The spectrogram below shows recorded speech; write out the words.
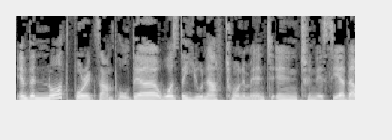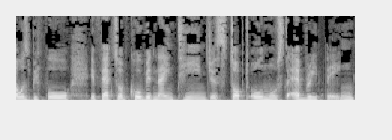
In the north, for example, there was the UNAF tournament in Tunisia. That was before effects of COVID-19 just stopped almost everything.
